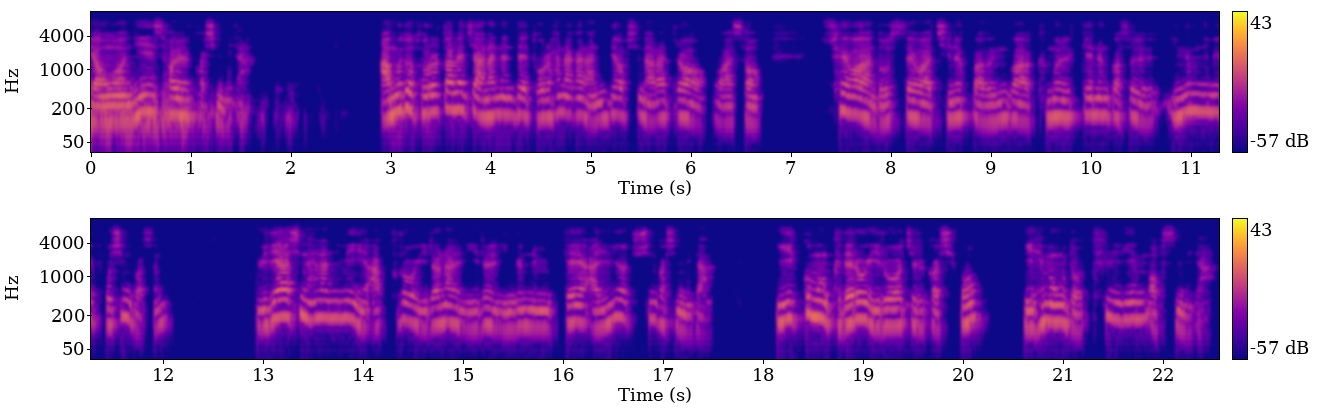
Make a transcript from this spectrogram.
영원히 설 것입니다. 아무도 돌을 떠내지 않았는데 돌 하나가 난데없이 날아들어 와서 쇠와 노쇠와 진흙과 은과 금을 깨는 것을 임금님이 보신 것은 위대하신 하나님이 앞으로 일어날 일을 임금님께 알려주신 것입니다. 이 꿈은 그대로 이루어질 것이고 이 해몽도 틀림없습니다.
